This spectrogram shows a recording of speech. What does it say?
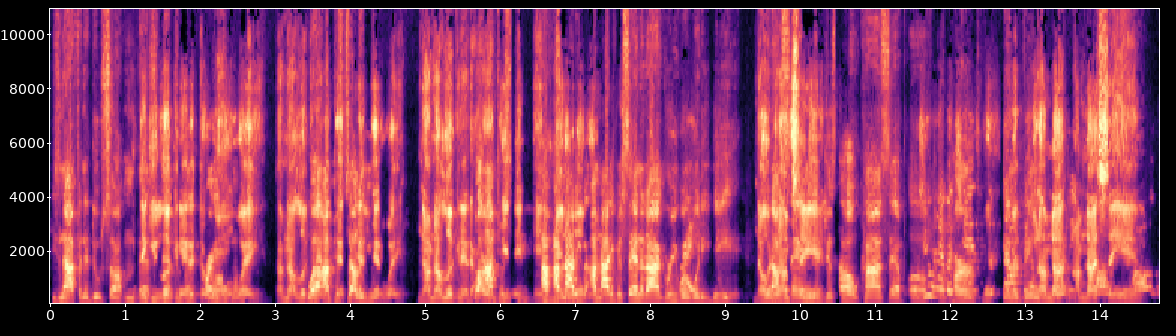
He's not going to do something. I think that's- you're that's- looking at that's it the crazy. wrong way. I'm not looking Well, at I'm it just that, telling that, you- that way. No, I'm not looking at it. Well, her I'm just- getting in, in I, am not even of I'm not even saying that I agree with Right. what he did. No, what but I'm, I'm saying, saying is just the whole concept of, you have of a her. chance but him. intervene. I'm not- I'm not saying- all the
